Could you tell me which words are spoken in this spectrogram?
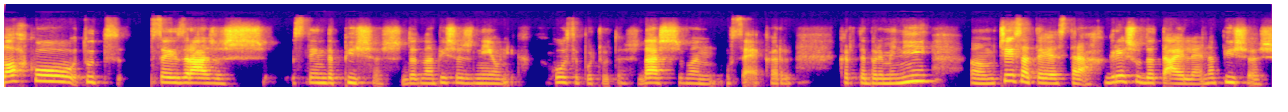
Lahko tudi se izražaš s tem, da pišeš, da napišeš dnevnik, kako se počutiš, daš ven vse, kar, kar te bremeni, um, česa te je strah, greš v detajle, napišeš,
